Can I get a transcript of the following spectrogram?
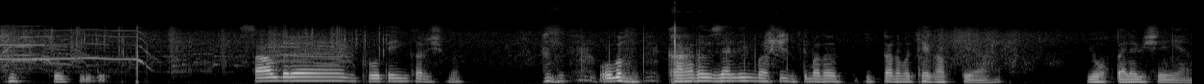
Çok iyiydi. Saldırın. Protein karışımı. Oğlum karada özelliğim bastı gittim adam gitti adama tek attı ya. Yok böyle bir şey ya.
